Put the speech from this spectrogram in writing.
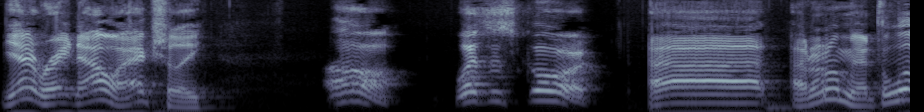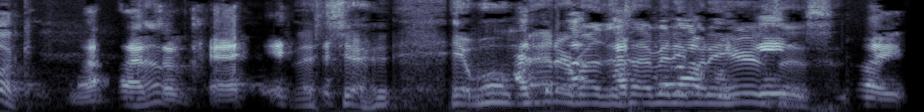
Yeah, right now actually. Oh, what's the score? Uh, I don't know. I'm gonna have to look. That's okay. That's- it won't matter by the I- I time anybody hears this. tonight.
